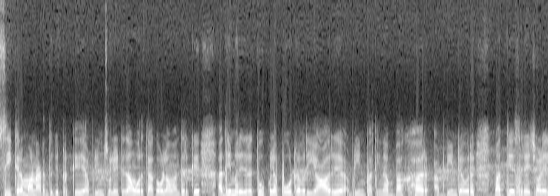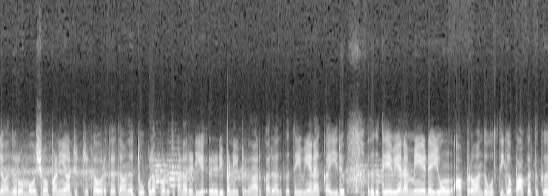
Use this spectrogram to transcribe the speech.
சீக்கிரமாக நடந்துக்கிட்டு இருக்கு அப்படின்னு சொல்லிட்டு தான் ஒரு தகவலும் வந்திருக்கு. அதே மாதிரி இதில் தூக்கில் போடுறவர் யார் அப்படின்னு பார்த்தீங்கன்னா பஹர் அப்படின்ற ஒரு மத்திய சிறைச்சாலையில் வந்து ரொம்ப வருஷமாக பணியாற்றிட்டு இருக்க ஒருத்தர் தான் வந்து தூக்கில் போடுறதுக்கான ரெடி ரெடி பண்ணிகிட்டு தான் இருக்காரு. அதுக்கு தேவையான கயிறு அதுக்கு தேவையான மேடையும் அப்புறம் வந்து ஒத்திகை பார்க்கறதுக்கு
